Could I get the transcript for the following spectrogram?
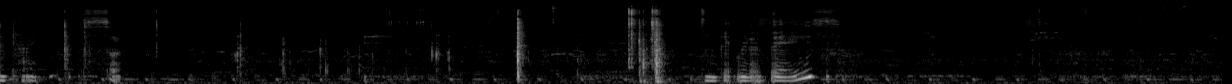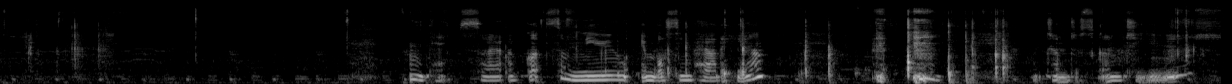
Okay, and get rid of these. Okay, so I've got some new embossing powder here, which I'm just going to use.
